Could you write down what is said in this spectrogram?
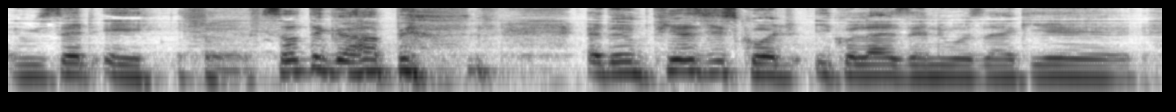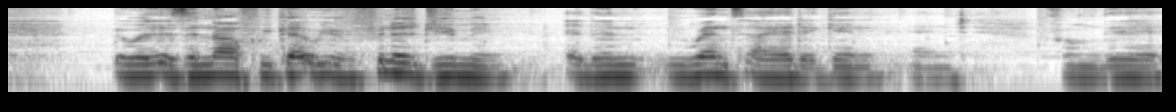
and we said, "Hey, something happened." and then PSG scored, equalized, and it was like, "Yeah, it was it's enough. We can we finished dreaming." And then we went ahead again, and from there,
